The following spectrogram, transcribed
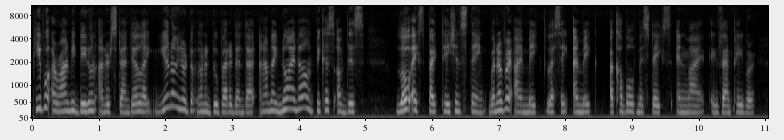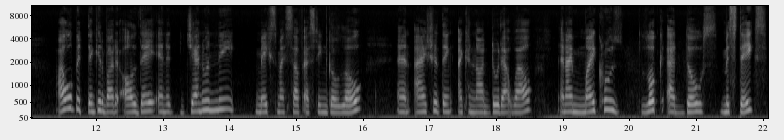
people around me they don't understand. They're like, you know, you're gonna do better than that, and I'm like, no, I don't, because of this low expectations thing. Whenever I make, let's say, I make a couple of mistakes in my exam paper, I will be thinking about it all day, and it genuinely makes my self-esteem go low, and I actually think I cannot do that well, and I micro look at those mistakes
